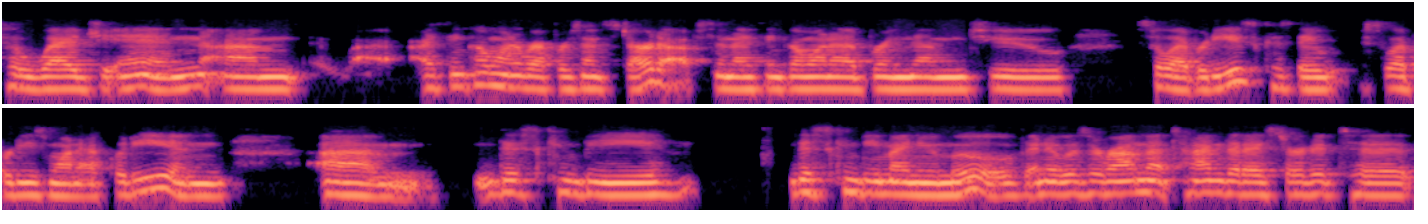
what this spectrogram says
to wedge in. Um, I think I want to represent startups, and I think I want to bring them to celebrities because they celebrities want equity and um, this can be this can be my new move. And it was around that time that i started to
